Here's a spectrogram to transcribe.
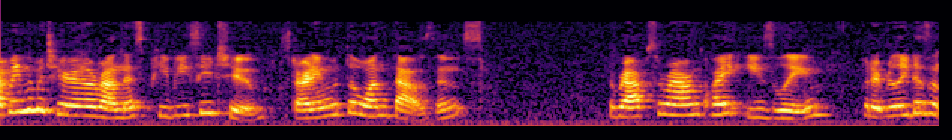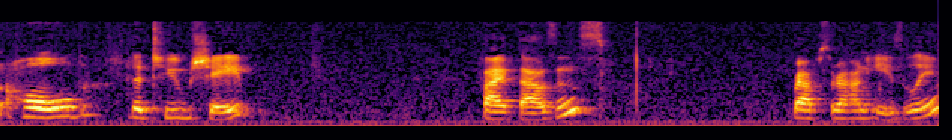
Wrapping the material around this PVC tube, starting with the 1000s, it wraps around quite easily, but it really doesn't hold the tube shape. 5000s, wraps around easily.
